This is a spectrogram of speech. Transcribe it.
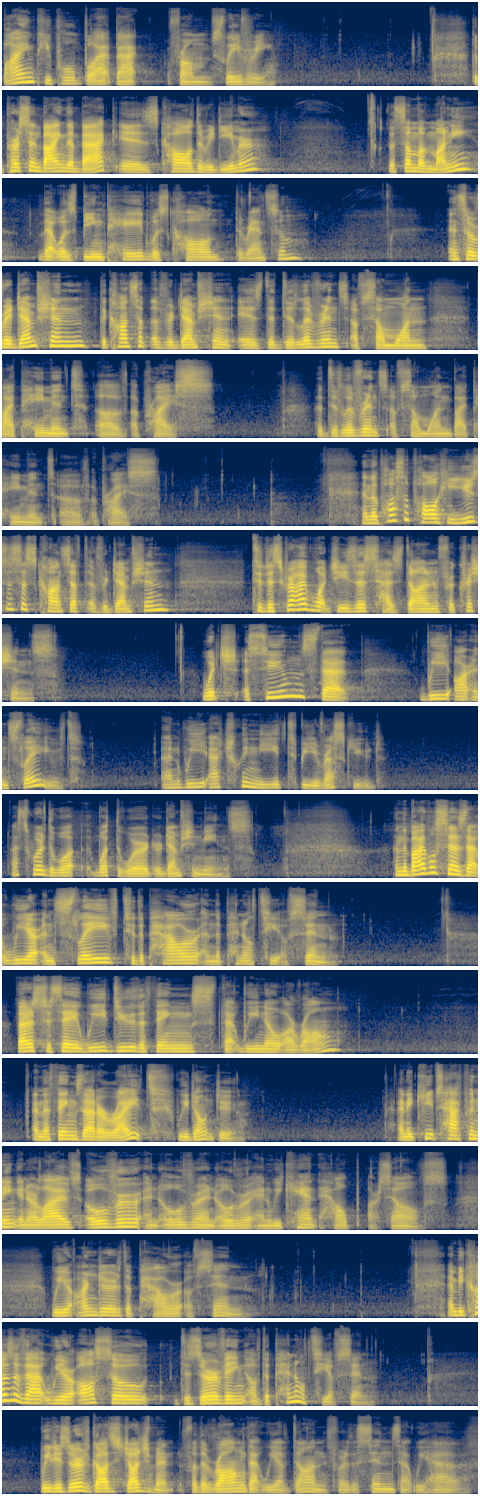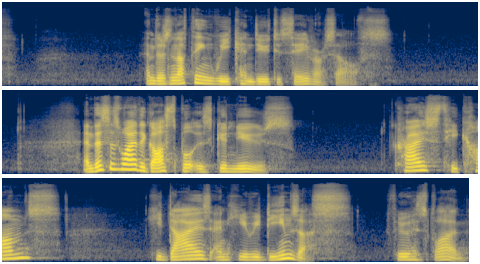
buying people back from slavery. The person buying them back is called the Redeemer. The sum of money that was being paid was called the ransom. And so, redemption, the concept of redemption is the deliverance of someone by payment of a price. The deliverance of someone by payment of a price. And the Apostle Paul, he uses this concept of redemption to describe what Jesus has done for Christians which assumes that we are enslaved and we actually need to be rescued. That's where the, what, what the word redemption means. And the Bible says that we are enslaved to the power and the penalty of sin. That is to say, we do the things that we know are wrong, and the things that are right, we don't do. And it keeps happening in our lives over and over and over, and we can't help ourselves. We are under the power of sin. And because of that, we are also deserving of the penalty of sin. We deserve God's judgment for the wrong that we have done, for the sins that we have. And there's nothing we can do to save ourselves. And this is why the gospel is good news. Christ, He comes, He dies, and He redeems us through His blood.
